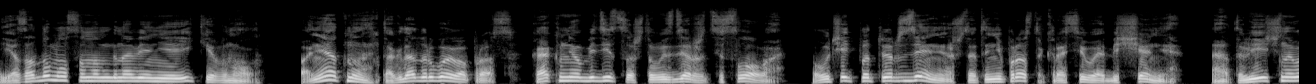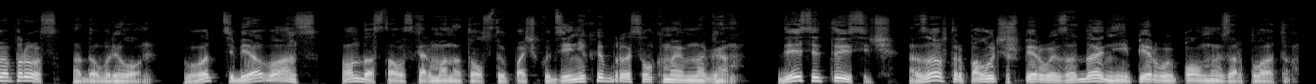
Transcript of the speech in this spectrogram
Я задумался на мгновение и кивнул. «Понятно. Тогда другой вопрос. Как мне убедиться, что вы сдержите слово? Получить подтверждение, что это не просто красивое обещание, «Отличный вопрос», — одобрил он. «Вот тебе аванс». Он достал из кармана толстую пачку денег и бросил к моим ногам. «Десять тысяч, а завтра получишь первое задание и первую полную зарплату».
